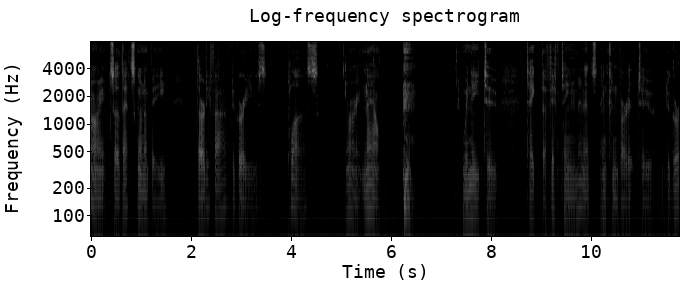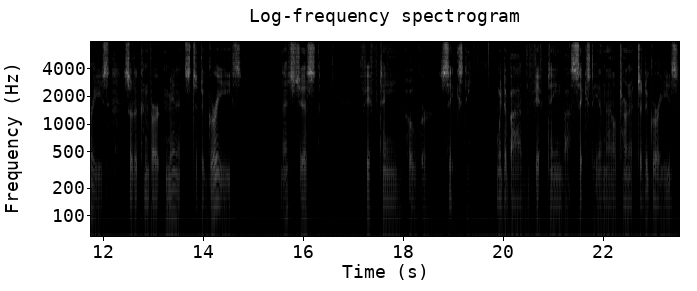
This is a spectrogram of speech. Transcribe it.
Alright, so that's going to be 35 degrees plus, alright, now we need to take the 15 minutes and convert it to degrees. So to convert minutes to degrees, that's just 15 over 60. We divide the 15 by 60 and that'll turn it to degrees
